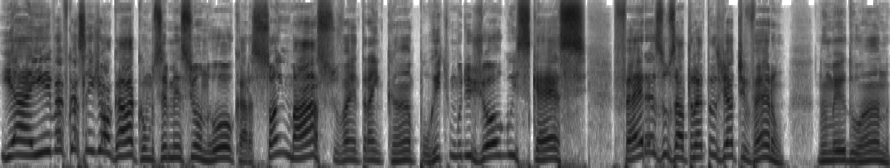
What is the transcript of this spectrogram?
e aí vai ficar sem jogar, como você mencionou, cara, só em março vai entrar em campo, o ritmo de jogo esquece, férias os atletas já tiveram no meio do ano,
